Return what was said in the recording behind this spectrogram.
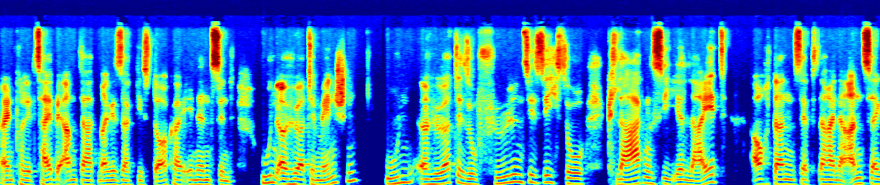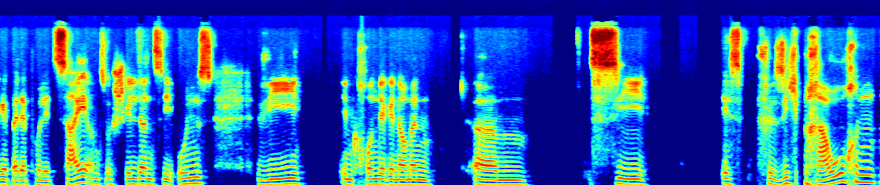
Ein Polizeibeamter hat mal gesagt, die StalkerInnen sind unerhörte Menschen, Unerhörte, so fühlen sie sich, so klagen sie ihr Leid auch dann selbst nach einer Anzeige bei der Polizei und so schildern sie uns, wie im Grunde genommen ähm, sie es für sich brauchen,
